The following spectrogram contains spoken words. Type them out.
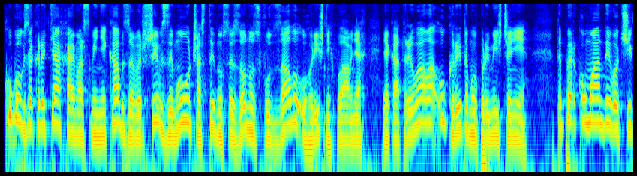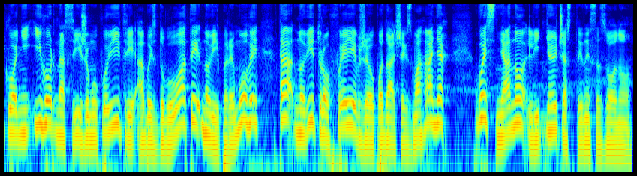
Кубок закриття Хаймарс Мінікап завершив зимову частину сезону з футзалу у горішніх плавнях, яка тривала у критому приміщенні. Тепер команди в очікуванні ігор на свіжому повітрі, аби здобувати нові перемоги та нові трофеї вже у подальших змаганнях весняно-літньої частини сезону.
